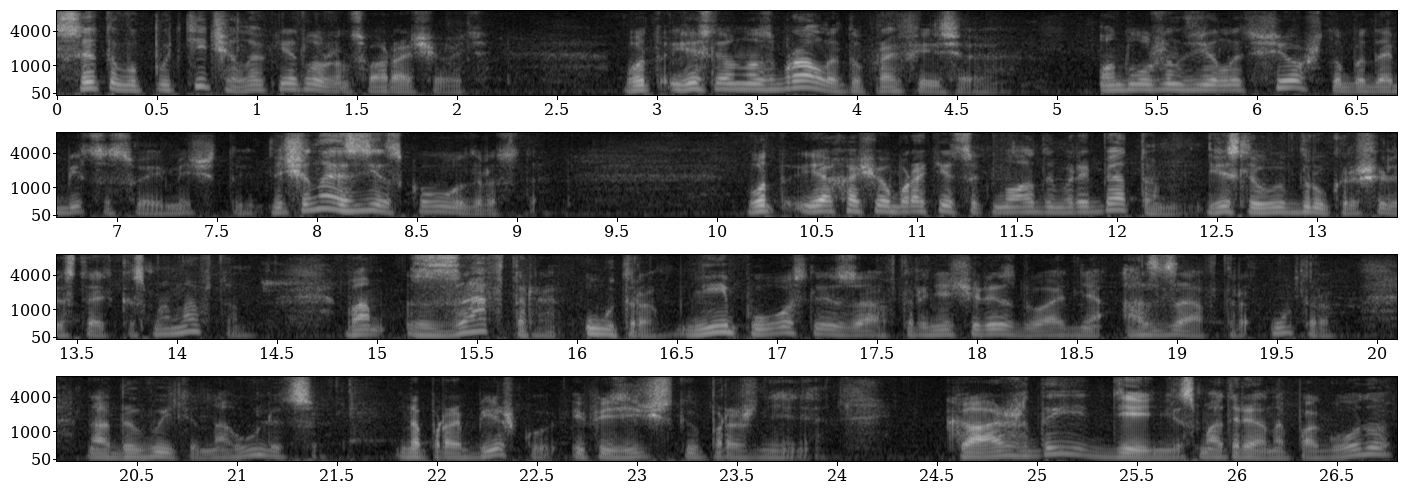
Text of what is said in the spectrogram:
с этого пути человек не должен сворачивать. Вот если он избрал эту профессию, он должен сделать все, чтобы добиться своей мечты, начиная с детского возраста. Вот я хочу обратиться к молодым ребятам. Если вы вдруг решили стать космонавтом, вам завтра утром, не послезавтра, не через два дня, а завтра утром надо выйти на улицу на пробежку и физические упражнения. Каждый день, несмотря на погоду,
